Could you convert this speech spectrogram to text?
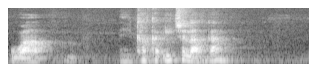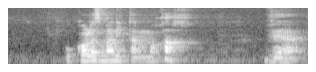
הוא הקרקעית של האגם. הוא כל הזמן איתנו נוכח. וה...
